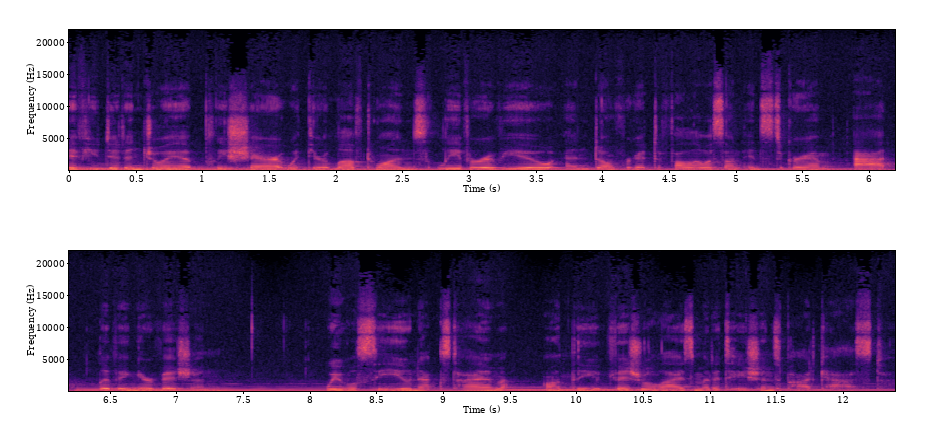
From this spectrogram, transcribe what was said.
If you did enjoy it, please share it with your loved ones, leave a review, and don't forget to follow us on Instagram at Living Your Vision. We will see you next time on the Visualize Meditations podcast.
